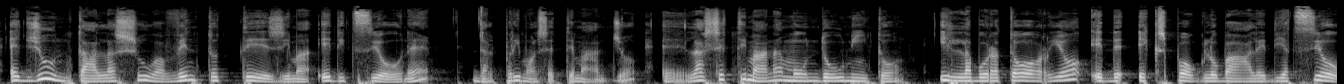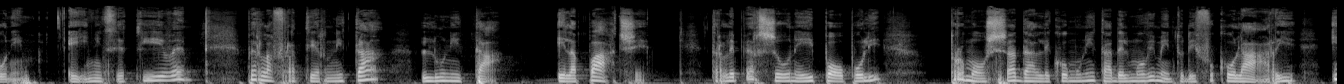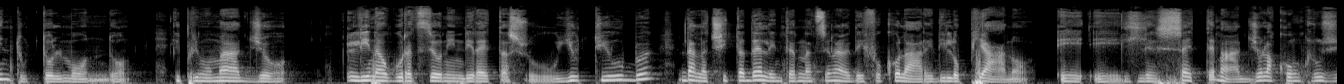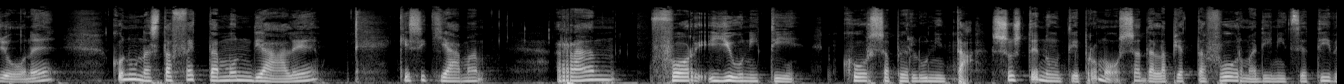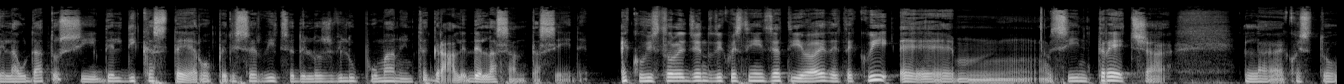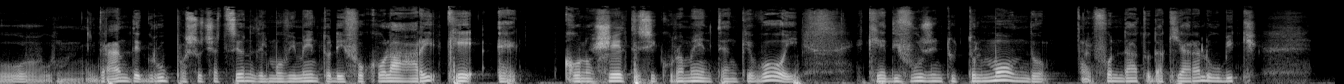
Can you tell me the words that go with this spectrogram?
È giunta alla sua ventottesima edizione dal primo al 7 maggio eh, la settimana Mondo Unito il laboratorio ed Expo globale di azioni e iniziative per la fraternità, l'unità e la pace tra le persone e i popoli promossa dalle comunità del movimento dei focolari in tutto il mondo. Il primo maggio l'inaugurazione in diretta su YouTube dalla cittadella internazionale dei focolari di Loppiano e, e il 7 maggio la conclusione con una staffetta mondiale che si chiama Run for Unity, corsa per l'unità, sostenuta e promossa dalla piattaforma di iniziative Laudato Si del Dicastero per il servizio dello sviluppo umano integrale della Santa Sede. Ecco, vi sto leggendo di questa iniziativa, vedete qui eh, si intreccia la, questo grande gruppo, associazione del movimento dei focolari che eh, conoscete sicuramente anche voi, che è diffuso in tutto il mondo, fondato da Chiara Lubic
